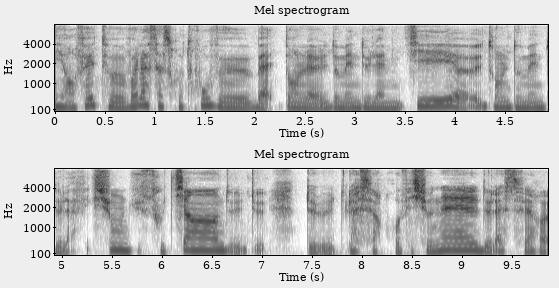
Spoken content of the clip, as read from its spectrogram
et en fait, euh, voilà, ça se retrouve euh, bah, dans le, domaine de l'amitié, euh, dans le domaine de l'affection, du soutien, de, de, de, la sphère professionnelle, de la sphère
